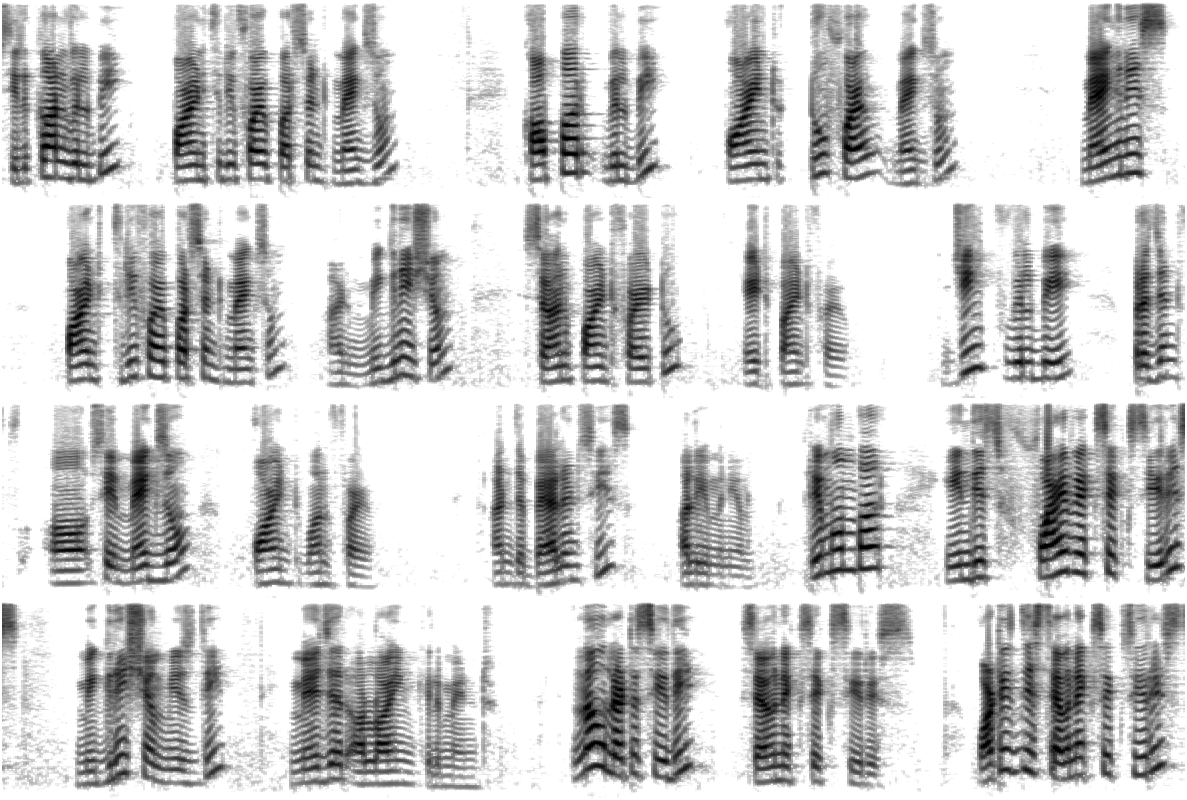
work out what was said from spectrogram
silicon will be 0.35 percent maximum, copper will be 0.25 maximum, manganese 0.35 percent maximum and magnesium 7.5 to 8.5. Zinc will be present uh, say maximum 0.15 and the balance is aluminum. Remember in this 5xx series magnesium is the major alloying element. Now let us see the 7xx series. What is the 7xx series?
